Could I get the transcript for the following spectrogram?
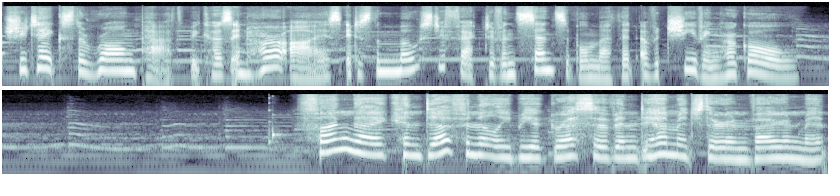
She takes the wrong path because in her eyes it is the most effective and sensible method of achieving her goal. Fungi can definitely be aggressive and damage their environment,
